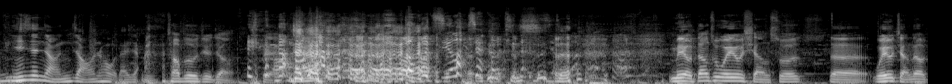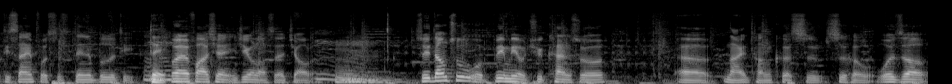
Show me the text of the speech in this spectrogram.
您先讲，你讲完之后我再讲。差不多就这样。等不及了，现在真是的。没有，当初我有想说，呃，我有讲到 design for sustainability，对，后来发现已经有老师在教了。嗯，所以当初我并没有去看说，呃，哪一堂课适适合我。我只知道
